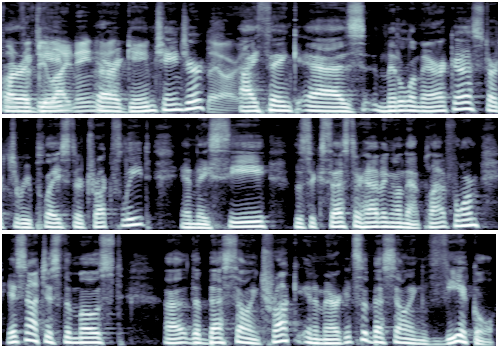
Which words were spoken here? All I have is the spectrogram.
are a game, Lightning, are yeah. a game changer. They are, yeah. I think as Middle America starts to replace their truck fleet and they see the success they're having on that platform, it's not just the most. Uh, the best-selling truck in America. It's the best-selling vehicle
